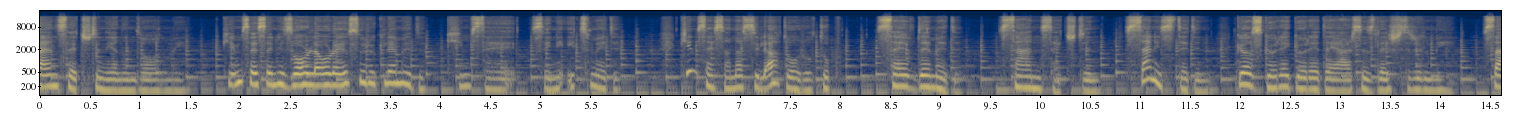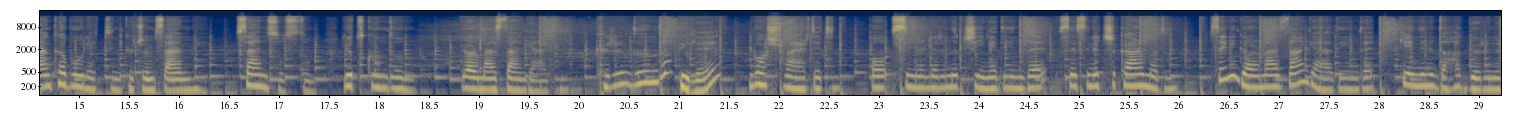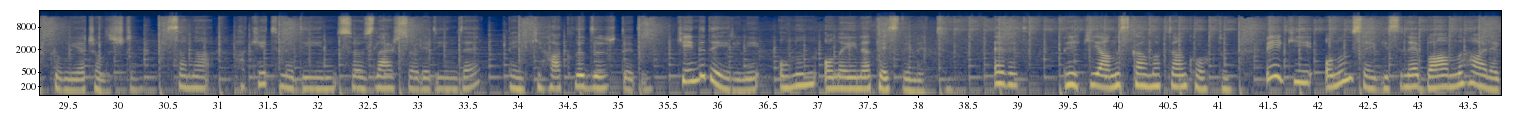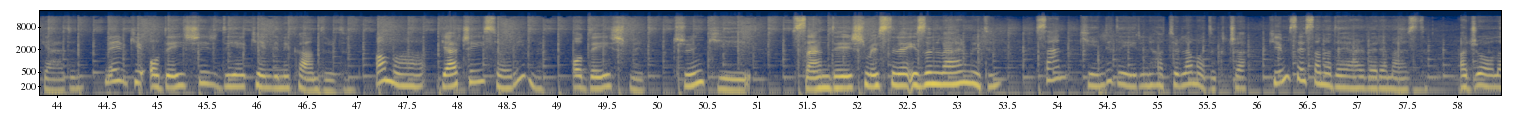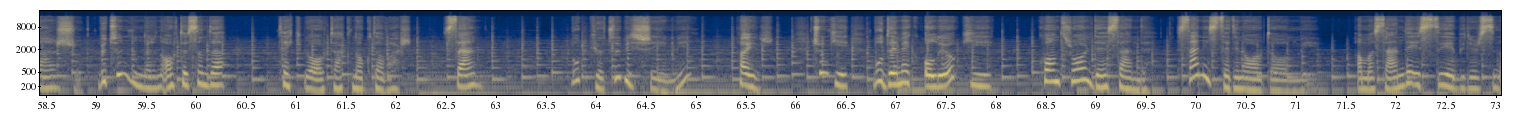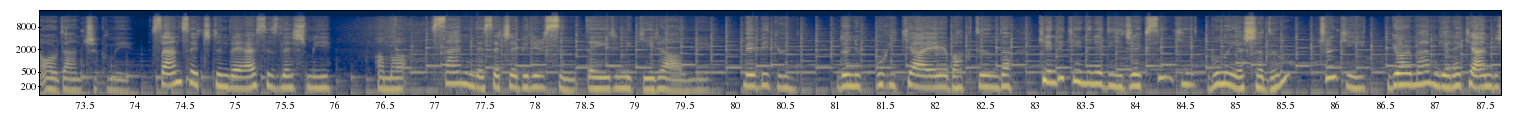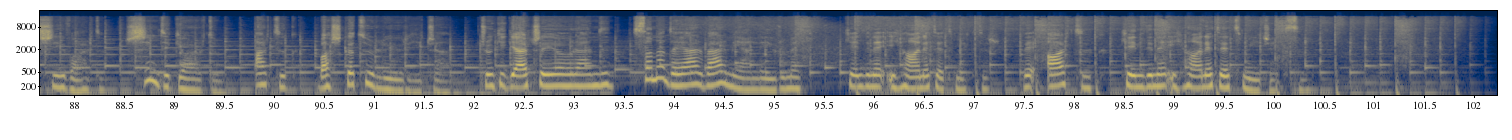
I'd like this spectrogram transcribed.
Sen seçtin yanında olmayı. Kimse seni zorla oraya sürüklemedi. Kimse seni itmedi. Kimse sana silah doğrultup sev demedi. Sen seçtin, sen istedin göz göre göre değersizleştirilmeyi. Sen kabul ettin küçümsenmeyi. Sen sustun, yutkundun, görmezden geldin. Kırıldığında bile boş ver dedin. O sınırlarını çiğnediğinde sesini çıkarmadın. Seni görmezden geldiğinde kendini daha görünür kılmaya çalıştın. Sana hak etmediğin sözler söylediğinde belki haklıdır dedin. Kendi değerini onun onayına teslim ettin. Evet, belki yalnız kalmaktan korktun. Belki onun sevgisine bağımlı hale geldin. Belki o değişir diye kendini kandırdın. Ama gerçeği söyleyeyim mi? O değişmedi. Çünkü sen değişmesine izin vermedin. Sen kendi değerini hatırlamadıkça kimse sana değer veremezdi. Acı olan şu, bütün bunların ortasında tek bir ortak nokta var. Sen. Bu kötü bir şey mi? Hayır. Çünkü bu demek oluyor ki kontrol de sende. Sen istedin orada olmayı. Ama sen de isteyebilirsin oradan çıkmayı. Sen seçtin değersizleşmeyi. Ama sen de seçebilirsin değerini geri almayı. Ve bir gün dönüp bu hikayeye baktığında kendi kendine diyeceksin ki bunu yaşadım çünkü görmem gereken bir şey vardı. Şimdi gördüm. Artık başka türlü yürüyeceğim. Çünkü gerçeği öğrendin. Sana değer vermeyenle yürümek kendine ihanet etmektir ve artık kendine ihanet etmeyeceksin.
